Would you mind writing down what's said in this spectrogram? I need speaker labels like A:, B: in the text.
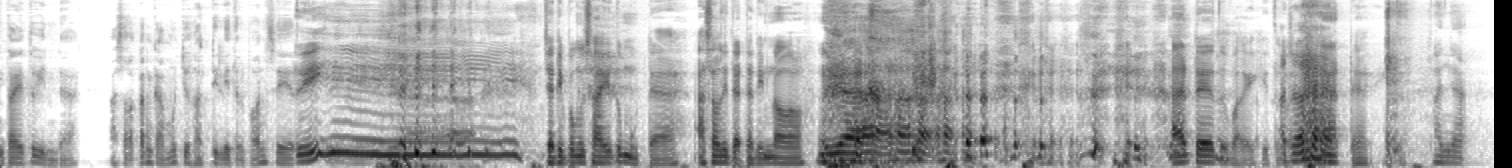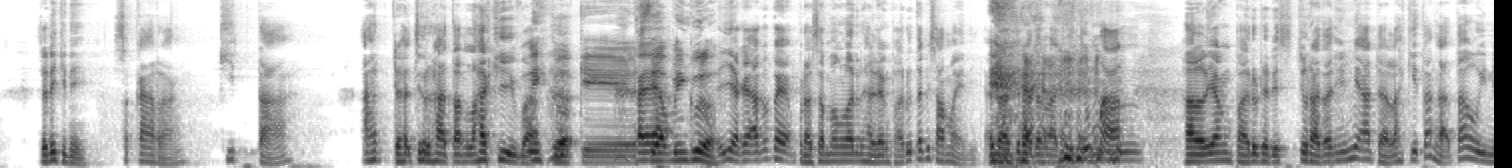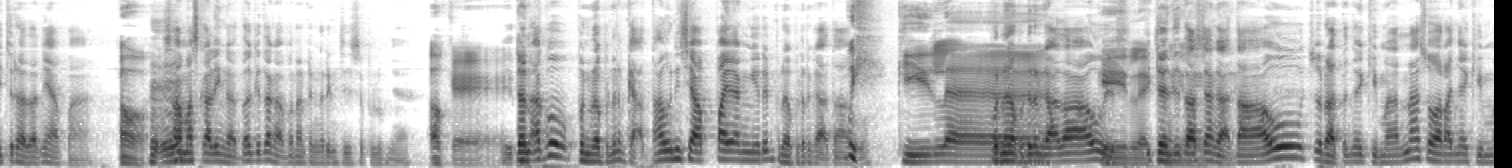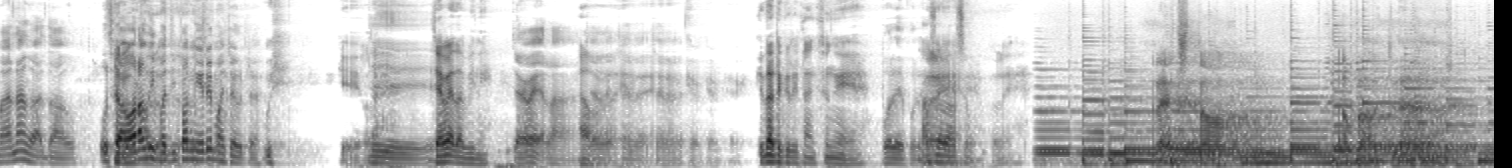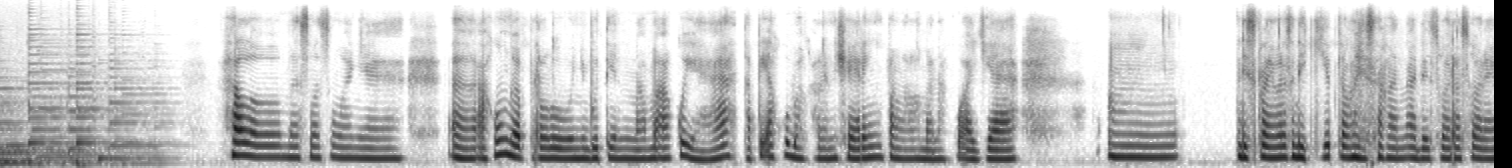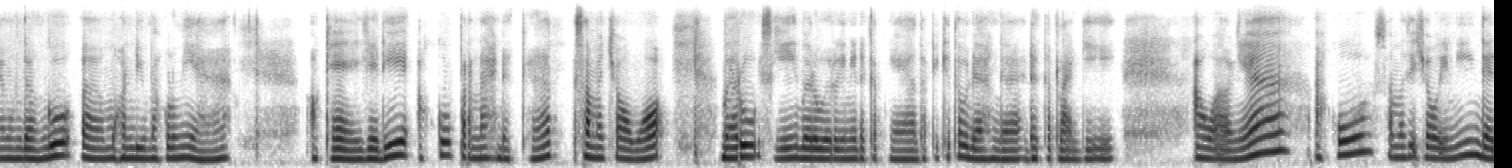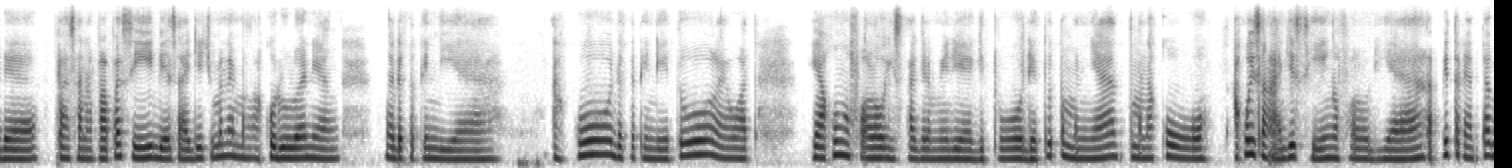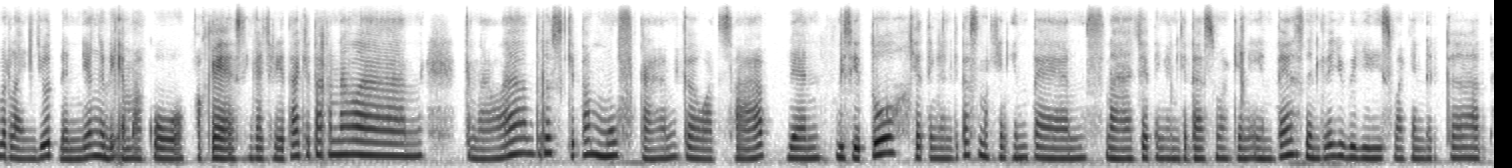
A: Cinta itu indah, asalkan kamu curhat di Little Bonsir.
B: Wih. Jadi pengusaha itu mudah, asal tidak dari nol.
A: Iya.
B: Ada tuh pakai gitu.
C: Ada.
B: Ada. Gitu.
C: Banyak.
A: Jadi gini, sekarang kita ada curhatan lagi, Pak.
B: Wih gokil.
A: Kayak-
B: Setiap minggu loh.
A: Iya, kayak aku kayak berasa mau ngeluarin hal yang baru tapi sama ini. Ada curhatan lagi. Cuman hal yang baru dari curhatan ini adalah kita nggak tahu ini curhatannya apa.
B: Oh,
A: Sama sekali nggak tahu, kita nggak pernah dengerin sih sebelumnya.
B: oke.
A: Dan aku bener-bener nggak tahu nih siapa yang ngirim, bener-bener nggak tahu.
B: Wih, gila.
A: bener-bener nggak tahu.
B: Gila, gila,
A: identitasnya nggak tahu curhatannya gimana suaranya gimana nggak tahu udah
B: Seru,
A: orang tiba-tiba ngirim
B: seru.
A: aja udah
B: Wih, gila.
C: Iya iya iya.
B: Cewek tapi nih.
A: cewek lah
B: Oh,
A: cewek,
B: iya,
A: cewek,
B: iya,
A: cewek.
B: Oke, oke, oke. Kita dengerin langsung ya.
A: boleh boleh
C: Langsung,
B: Boleh,
C: langsung.
B: Boleh.
D: Let's talk about love.
E: Halo mas-mas semuanya, Eh, aku nggak perlu nyebutin nama aku ya, tapi aku bakalan sharing pengalaman aku aja. Hmm, disclaimer sedikit kalau misalkan ada suara-suara yang mengganggu, eh, mohon dimaklumi ya. Oke, jadi aku pernah deket sama cowok, baru sih, baru-baru ini deketnya, tapi kita udah nggak deket lagi. Awalnya aku sama si cowok ini nggak ada perasaan apa-apa sih, biasa aja, cuman emang aku duluan yang ngedeketin dia. Aku deketin dia itu lewat, ya aku ngefollow Instagramnya dia gitu, dia tuh temennya temen aku. Aku iseng aja sih ngefollow dia, tapi ternyata berlanjut dan dia nge-DM aku. Oke, singkat cerita kita kenalan. Kenalan terus kita move kan ke WhatsApp dan di situ chattingan kita semakin intens. Nah, chattingan kita semakin intens dan kita juga jadi semakin dekat.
